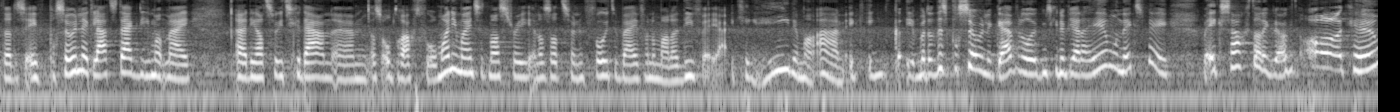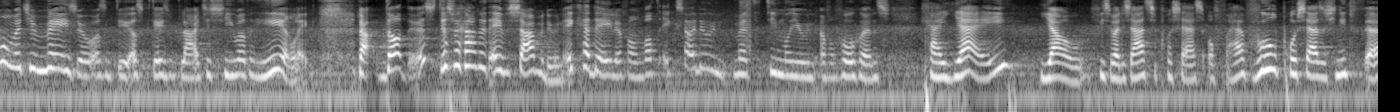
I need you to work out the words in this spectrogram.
dat is even persoonlijk. Laatst die iemand mij, uh, die had zoiets gedaan um, als opdracht voor Money Mindset Mastery. En er zat zo'n foto bij van de Malediven. Ja, ik ging helemaal aan. Ik, ik, maar dat is persoonlijk, hè. Ik bedoel, misschien heb jij daar helemaal niks mee. Maar ik zag dat ik dacht, oh, ik ga helemaal met je mee zo. Als ik, die, als ik deze plaatjes zie, wat heerlijk. Nou, dat dus. Dus we gaan dit even samen doen. Ik ga delen van wat ik zou doen met 10 miljoen. En vervolgens ga jij jouw visualisatieproces of hè, voelproces. Als je niet uh,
